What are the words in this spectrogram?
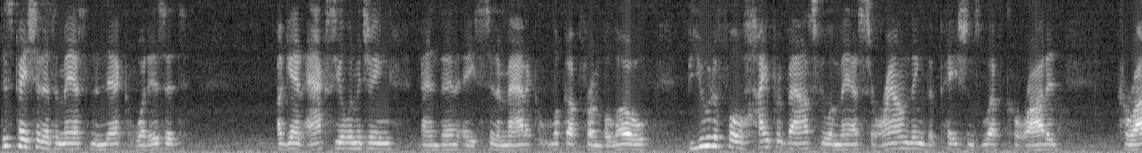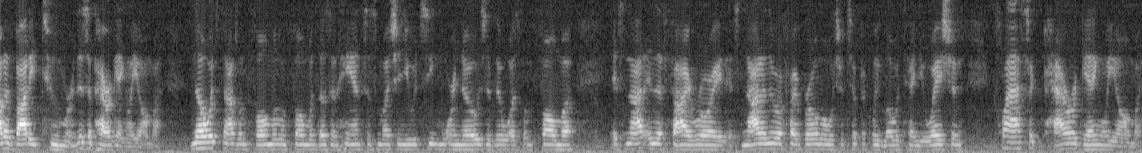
This patient has a mass in the neck. What is it? Again, axial imaging and then a cinematic look up from below. Beautiful hypervascular mass surrounding the patient's left carotid, carotid body tumor. This is a paraganglioma. No, it's not lymphoma. Lymphoma does enhance as much, and you would see more nodes if there was lymphoma. It's not in the thyroid. It's not a neurofibroma, which are typically low attenuation. Classic paraganglioma.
